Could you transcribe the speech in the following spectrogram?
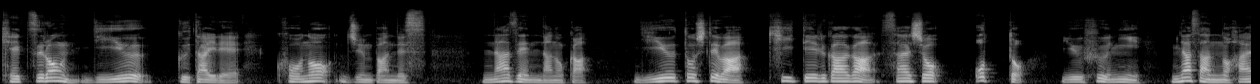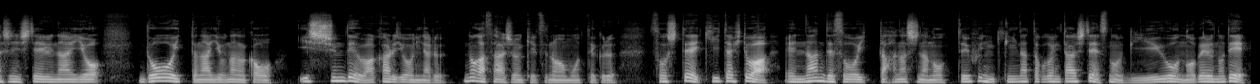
結論、理由、具体例。この順番です。なぜなのか。理由としては、聞いている側が最初、おっというふうに皆さんの配信している内容、どういった内容なのかを一瞬でわかるようになるのが最初に結論を持ってくる。そして聞いた人は、え、なんでそういった話なの？っていうふうに気になったことに対してその理由を述べるので、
